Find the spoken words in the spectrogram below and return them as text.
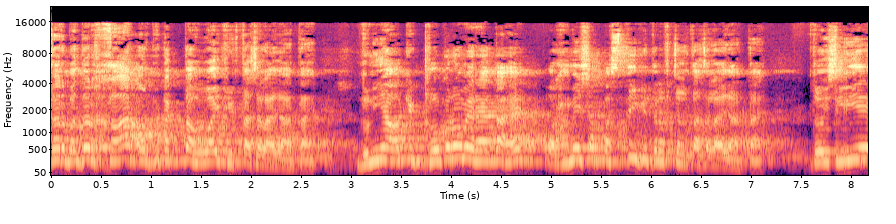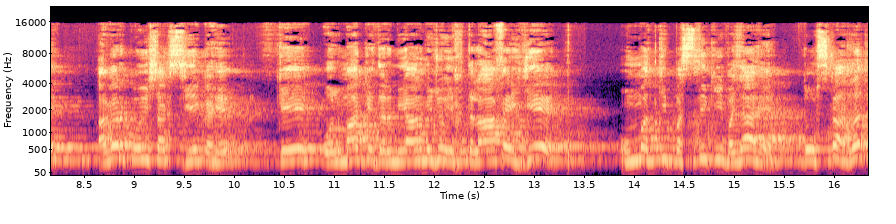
در بدر خار اور بھٹکتا ہوا ہی پھرتا چلا جاتا ہے۔ دنیا کی ٹھوکروں میں رہتا ہے اور ہمیشہ پستی کی طرف چلتا چلا جاتا ہے۔ تو اس لیے اگر کوئی شخص یہ کہے کہ علماء کے درمیان میں جو اختلاف ہے، یہ امت کی پستی کی وجہ ہے، تو اس کا رد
